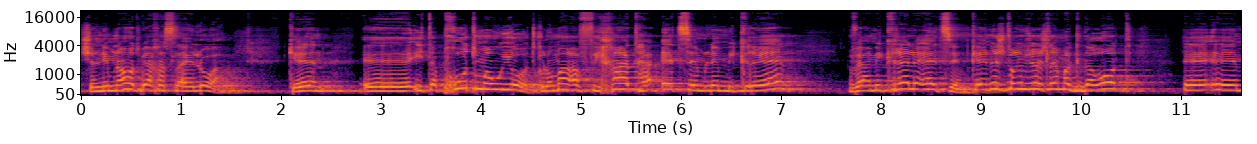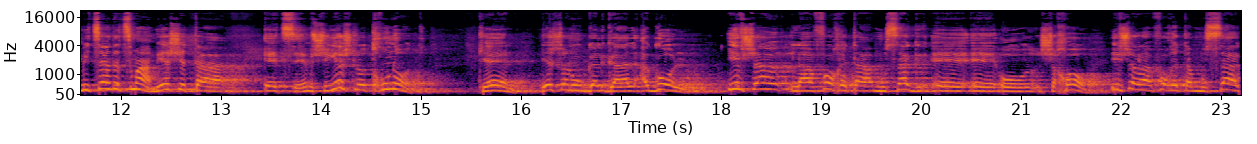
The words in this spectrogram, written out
של נמנעות ביחס לאלוה. כן התהפכות מהויות כלומר הפיכת העצם למקרה והמקרה לעצם. כן יש דברים שיש להם הגדרות מצד עצמם יש את העצם שיש לו תכונות כן יש לנו גלגל עגול אי אפשר להפוך את המושג או שחור אי אפשר להפוך את המושג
